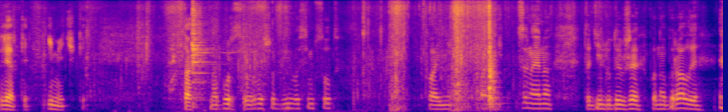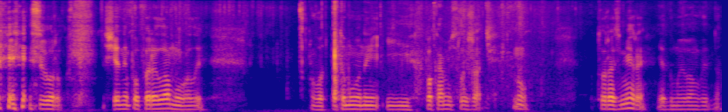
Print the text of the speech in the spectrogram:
лерки і мечики. Так, набор сверлишок 2800. Файні, файні. Це, мабуть, тоді люди вже понабирали сверл, ще не попереламували. От, тому вони і поки місць лежать. Ну, то розміри, я думаю, вам видно.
